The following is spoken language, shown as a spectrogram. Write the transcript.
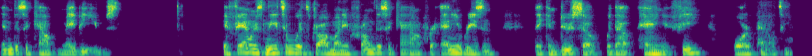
in this account may be used. If families need to withdraw money from this account for any reason, they can do so without paying a fee or penalty.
